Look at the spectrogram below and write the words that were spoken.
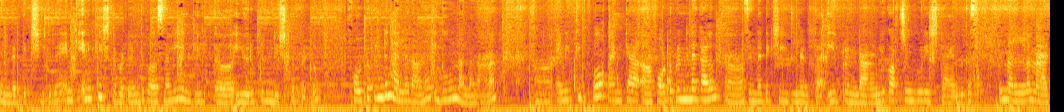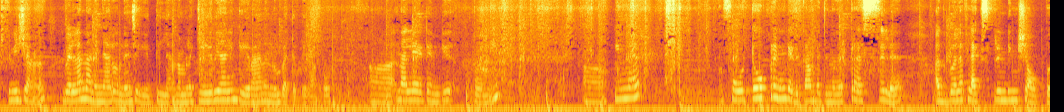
സിന്തറ്റിക് ഷീറ്റിൽ എനിക്ക് എനിക്ക് ഇഷ്ടപ്പെട്ടു. എനിക്ക് പേഴ്സണലി എനിക്ക് ഈ ഒരു പ്രിന്റ് ഇഷ്ടപ്പെട്ടു. ഫോട്ടോ പ്രിന്റ് നല്ലതാണ് ഇതും നല്ലതാണ്. എനിക്കിപ്പോൾ എനിക്ക് ഫോട്ടോ പ്രിന്റിനേക്കാളും സിന്തറ്റിക് ഷീറ്റിലെടുത്ത ഈ പ്രിന്റാണ് എനിക്ക് കുറച്ചും കൂടി ഇഷ്ടമായത് ബിക്കോസ് ഇത് നല്ല മാറ്റ് ഫിനിഷ് ആണ്. വെള്ളം നനഞ്ഞാലും ഒന്നും ചെയ്യത്തില്ല. നമ്മൾ കീറിയാലും കീറാനൊന്നും പറ്റത്തില്ല. അപ്പോൾ നല്ലതായിട്ട് എനിക്ക് തോന്നി. പിന്നെ ഫോട്ടോ പ്രിന്റ് എടുക്കാൻ പറ്റുന്നത് പ്രസ്സിൽ അതുപോലെ ഫ്ലെക്സ് പ്രിന്റിംഗ് ഷോപ്പ്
